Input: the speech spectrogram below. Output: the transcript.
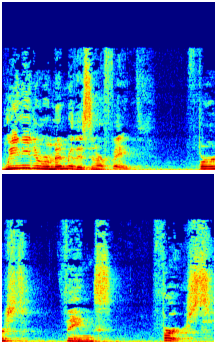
we need to remember this in our faith. First things first.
